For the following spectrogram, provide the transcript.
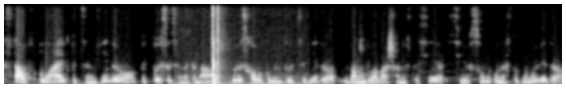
Став лайк під цим відео, підписуйся на канал, обов'язково коментуй це відео. З вами була ваша Анастасія. See you soon у наступному відео.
